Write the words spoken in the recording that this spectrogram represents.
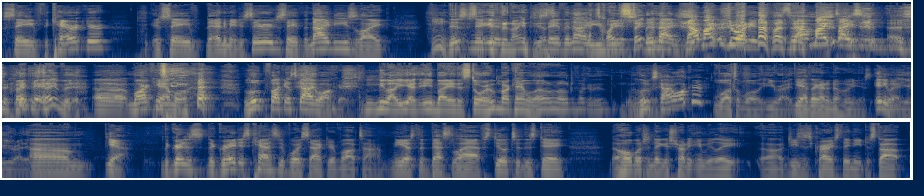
saved the character. It saved the animated series. It saved the '90s. Like this Hmm. Saved nigga the 90s. That's- saved the '90s. that's quite bitch. The '90s. Not Michael Jordan. Not Mike Tyson. That's quite the statement. Uh, Mark Hamill, Luke fucking Skywalker. Meanwhile, you ask anybody in the store who Mark Hamill. I don't know what the fuck it is. Luke Skywalker? Well, that's- well, you're right. Yeah, they're gonna know who he is. Anyway, Yeah, you're right. Um, yeah, the greatest, the greatest casted voice actor of all time. He has the best laugh still to this day. a whole bunch of niggas try to emulate. Uh, Jesus Christ, they need to stop.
